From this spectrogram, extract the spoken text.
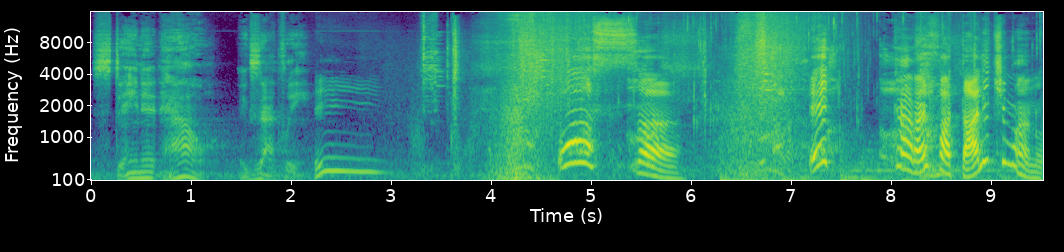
Stain it? How? Exactly. Nossa! Ei, caralho, Fatality, mano.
